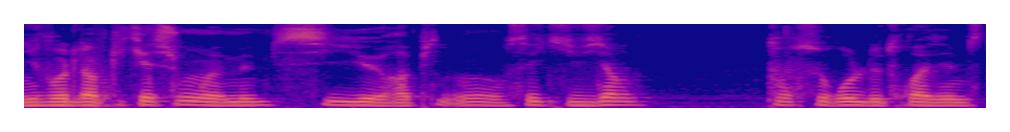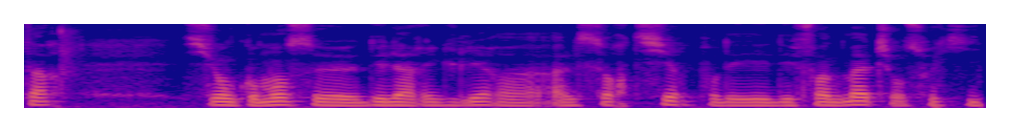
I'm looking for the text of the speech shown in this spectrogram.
au niveau de l'implication, euh, même si euh, rapidement on sait qu'il vient pour ce rôle de troisième star, si on commence euh, dès la régulière à, le sortir pour des, fins de match en soi qui,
